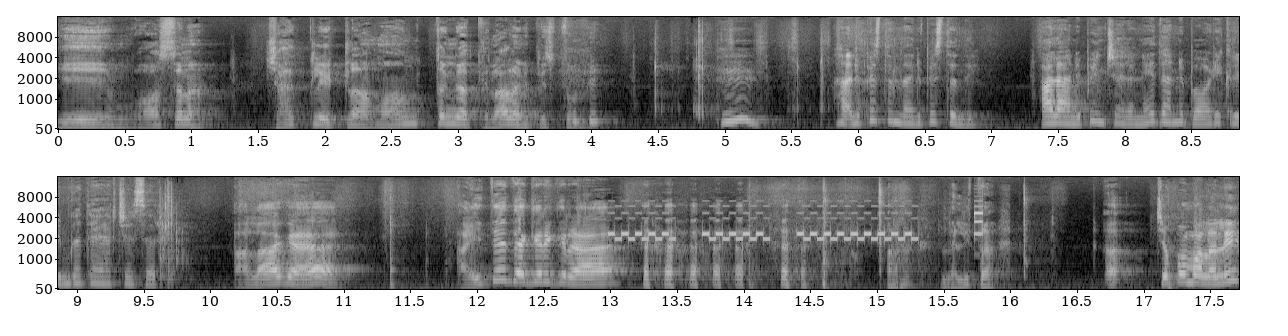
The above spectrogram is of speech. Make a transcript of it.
ఏం వాసన? చాక్లెట్లా అమాంతంగా తినాలనిపిస్తుంది. అనిపిస్తుంది అనిపిస్తుంది. అలా అనిపించాలనే దాన్ని బాడీ క్రీమ్గా తయారు చేశారు. అలాగా? అయితే దగ్గరికి రా. లలిత. చెప్పమ్మా లలి?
